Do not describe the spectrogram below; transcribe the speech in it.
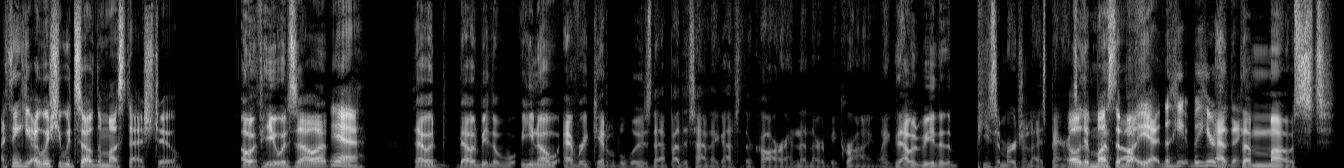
I think he, I wish he would sell the mustache too. Oh, if he would sell it, Yeah. That would that would be the you know every kid would lose that by the time they got to their car and then they would be crying like that would be the, the piece of merchandise parents. Oh, the mustache. pissed Yeah, but here's the thing. the most.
